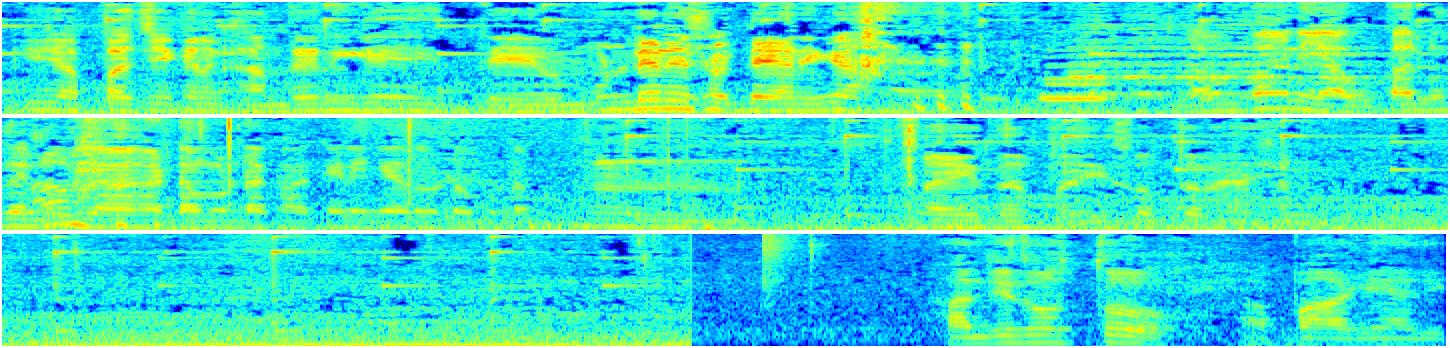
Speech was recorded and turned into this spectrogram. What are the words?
ਕੀ ਆਪਾਂ ਚਿਕਨ ਖਾਂਦੇ ਨਹੀਂਗੇ ਤੇ ਮੁੰਡੇ ਨੇ ਛੱਡਿਆ ਨਹੀਂਗਾ। ਲੰਬਾ ਨਹੀਂ ਆਊ ਕੱਲੂ ਤੈਨੂੰ ਵੀ ਆ ਸਾਡਾ ਮੁੰਡਾ ਖਾ ਕੇ ਨਹੀਂ ਗਿਆ ਤੁਹਾਡਾ ਮੁੰਡਾ। ਹੂੰ ਭਾਈ ਤਾਂ ਭਾਈ ਸੁੱਤ ਵੈਸ਼ਨ ਹਾਂਜੀ ਦੋਸਤੋ ਆਪਾਂ ਆ ਗਏ ਆ ਜੀ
